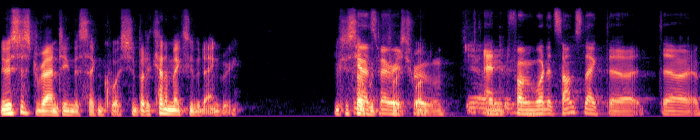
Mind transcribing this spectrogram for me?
Maybe was just ranting the second question, but it kind of makes me a bit angry. Yeah, it's very true. Yeah, and from what it sounds like, the the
